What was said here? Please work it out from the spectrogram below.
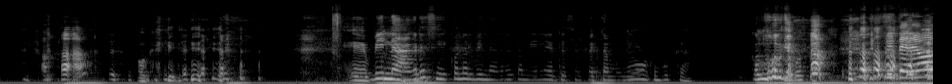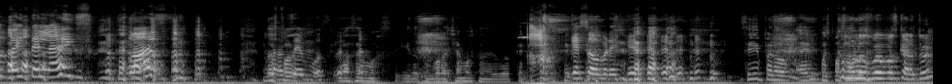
Ajá. Ok. Eh, Vinagre, sí, con el vinagre también desinfecta muy bien. no, con vodka. Con vodka. Si tenemos 20 likes más, Lo Nos hacemos. Lo hacemos y nos emborrachamos con el vodka. que sobre. Sí, pero eh, pues Como los huevos cartoon.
